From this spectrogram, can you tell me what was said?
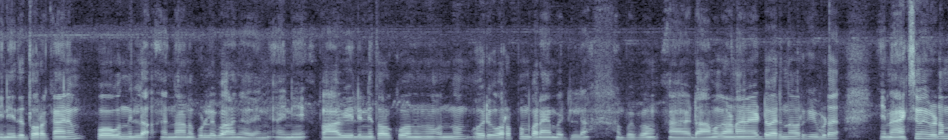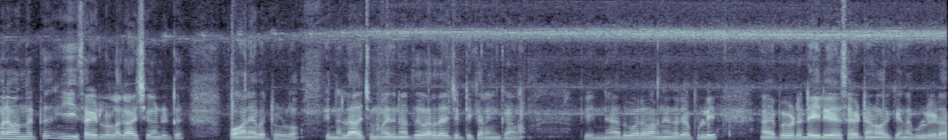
ഇനി ഇത് തുറക്കാനും പോകുന്നില്ല എന്നാണ് പുള്ളി പറഞ്ഞത്. ഇനി- ഇനി ഇനി തുറക്കുമെന്നും ഒന്നും ഒരു ഉറപ്പും പറയാൻ പറ്റില്ല. അപ്പോൾ ഇപ്പം ഡാം കാണാനായിട്ട് വരുന്നവർക്ക് ഇവിടെ ഈ മാക്സിമം ഇവിടം വരെ വന്നിട്ട് ഈ സൈഡിലുള്ള കാഴ്ച കണ്ടിട്ട് പോകാനേ പറ്റുള്ളൂ. പിന്നെ അല്ലാതെ ചുമ്മാ ഇതിനകത്ത് വെറുതെ ചുറ്റിക്കറങ്ങി കാണാം. പിന്നെ അതുപോലെ പറഞ്ഞാൽ പുള്ളി ഇപ്പോൾ ഇവിടെ ഡെയിലി വേസ് ആയിട്ടാണ് വർക്ക് ചെയ്യുന്നത്. പുള്ളിയുടെ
